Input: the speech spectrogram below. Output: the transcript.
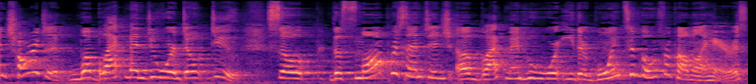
in charge of what black men do or don't do? So the small percentage of black men who were either going to vote for Kamala Harris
